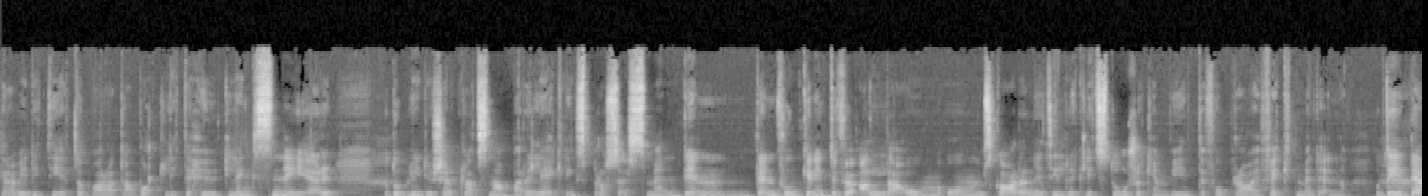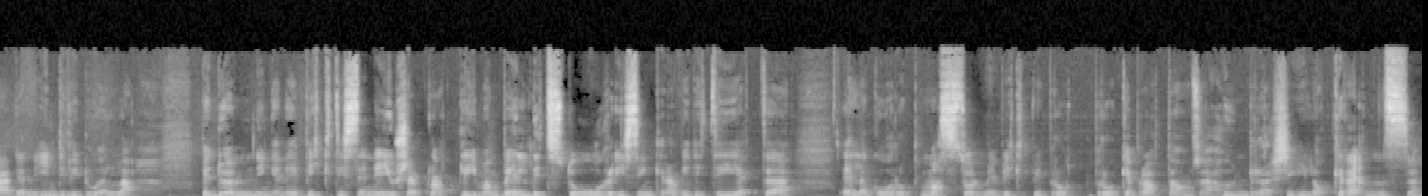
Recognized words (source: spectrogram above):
graviditet och bara tar bort lite hud längst ner. Och då blir det självklart snabbare läkningsprocess, men den, den funkar inte för alla. Om, om skadan är tillräckligt stor så kan vi inte få bra effekt med den. Och det är där den individuella bedömningen är viktig. Sen är ju självklart, blir man väldigt stor i sin graviditet eh, eller går upp massor med vikt, vi brukar prata om så här 100 kilo gräns, mm.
